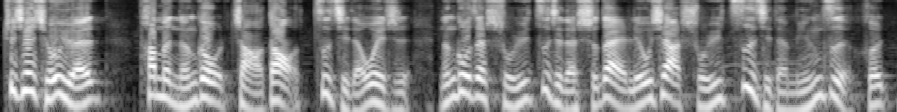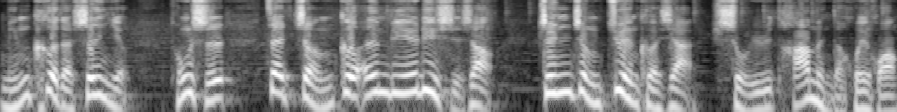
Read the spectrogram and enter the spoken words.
这些球员，他们能够找到自己的位置，能够在属于自己的时代留下属于自己的名字和铭刻的身影，同时在整个 NBA 历史上真正镌刻下属于他们的辉煌。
